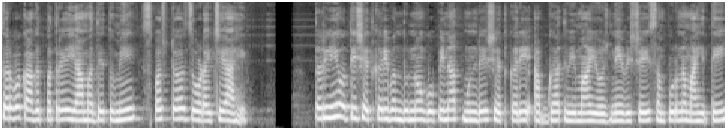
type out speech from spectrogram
सर्व कागदपत्रे यामध्ये तुम्ही स्पष्ट जोडायचे आहे. तर ही होती शेतकरी बंधूंनो. गोपीनाथ मुंडे शेतकरी अपघात विमा योजनेविषयी संपूर्ण माहिती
